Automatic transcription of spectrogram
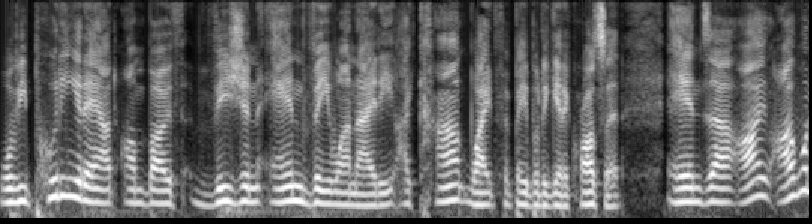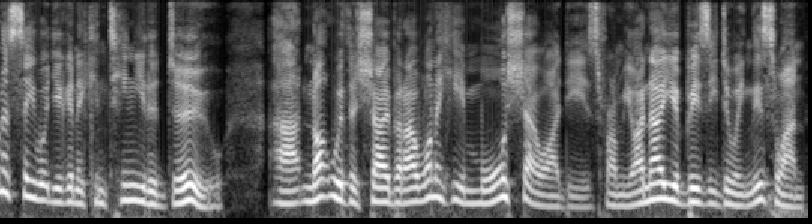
We'll be putting it out on both Vision and V180. I can't wait for people to get across it. And uh, I I want to see what you're going to continue to do. Uh, not with the show, but I want to hear more show ideas from you. I know you're busy doing this one,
